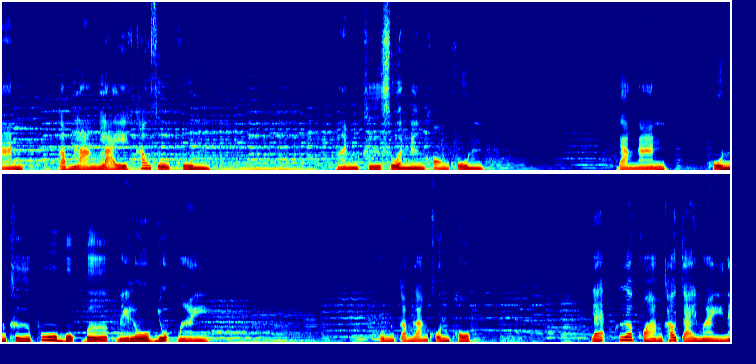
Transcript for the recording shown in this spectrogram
นั้นกำลังไหลเข้าสู่คุณ มันคือส่วนหนึ่งของคุณ ดังนั้น คุณคือผู้บุกเบิกในโลกยุคใหม่ คุณกำลังค้นพบ และเพื่อความเข้าใจใหม่ใน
